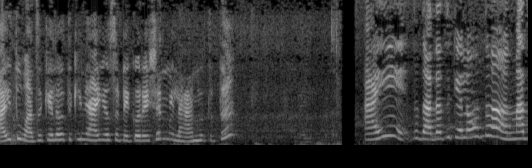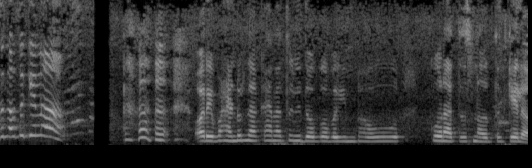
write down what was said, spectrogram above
आई तू माझं केलं होतं की नाही असं डेकोरेशन मी लहान होतं तर. अरे भांडू नका ना तुम्ही दोघं बहीण भाऊ. कोणातच नव्हतं केलं.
